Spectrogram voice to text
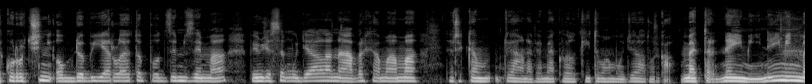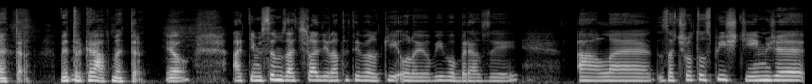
jako roční období, jaro, léto, podzim, zima. Vím, že jsem udělala návrh a máma, říkám, já nevím, jak velký to mám udělat. On říká, metr, nejmín, nejmín metr. Metr krát metr, jo. A tím jsem začala dělat ty velký olejový obrazy, ale začalo to spíš tím, že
